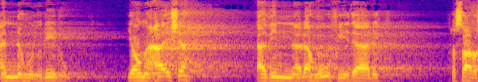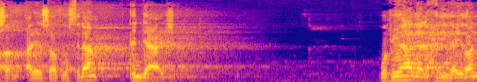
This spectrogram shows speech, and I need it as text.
أنه يريد يوم عائشة أذن له في ذلك فصار عليه الصلاة والسلام عند عائشة. وفي هذا الحديث أيضا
